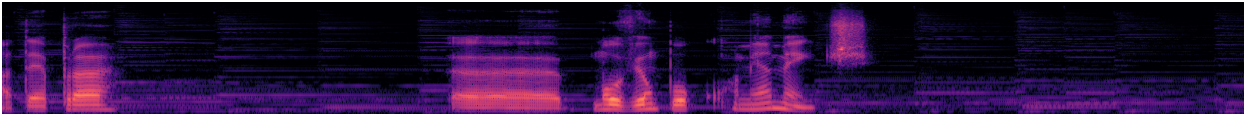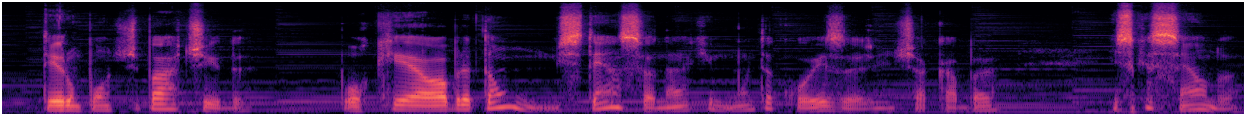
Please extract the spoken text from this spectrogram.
até para uh, ah, mover um pouco a minha mente, ter um ponto de partida, porque a obra é tão extensa né, que muita coisa a gente acaba esquecendo.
